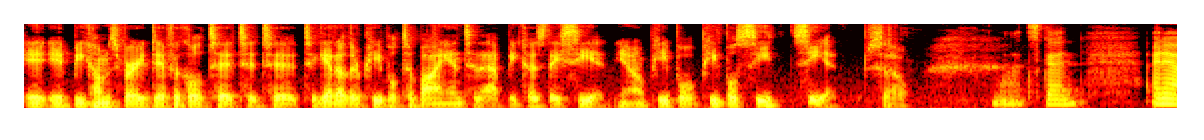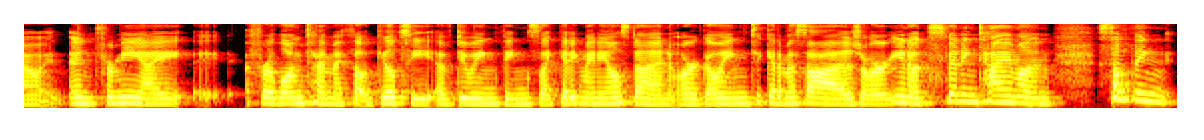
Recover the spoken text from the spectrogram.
it, it, becomes very difficult to, to to to get other people to buy into that because they see it. You know, people people see see it. So that's good. I know. And for me, I for a long time I felt guilty of doing things like getting my nails done or going to get a massage or you know spending time on something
